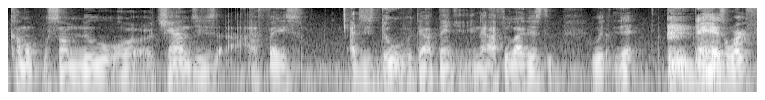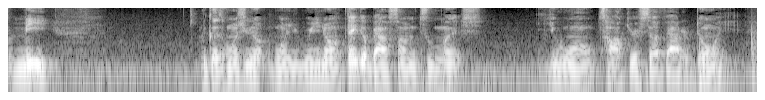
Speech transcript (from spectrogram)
come up with something new or, or challenges I face I just do it without thinking. And I feel like this with that that has worked for me because once you don't when you, when you don't think about something too much, you won't talk yourself out of doing it.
